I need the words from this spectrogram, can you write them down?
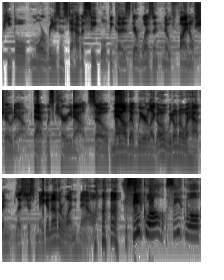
people more reasons to have a sequel because there wasn't no final showdown that was carried out. So now that we're like, oh, we don't know what happened, let's just make another one now. sequel sequel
